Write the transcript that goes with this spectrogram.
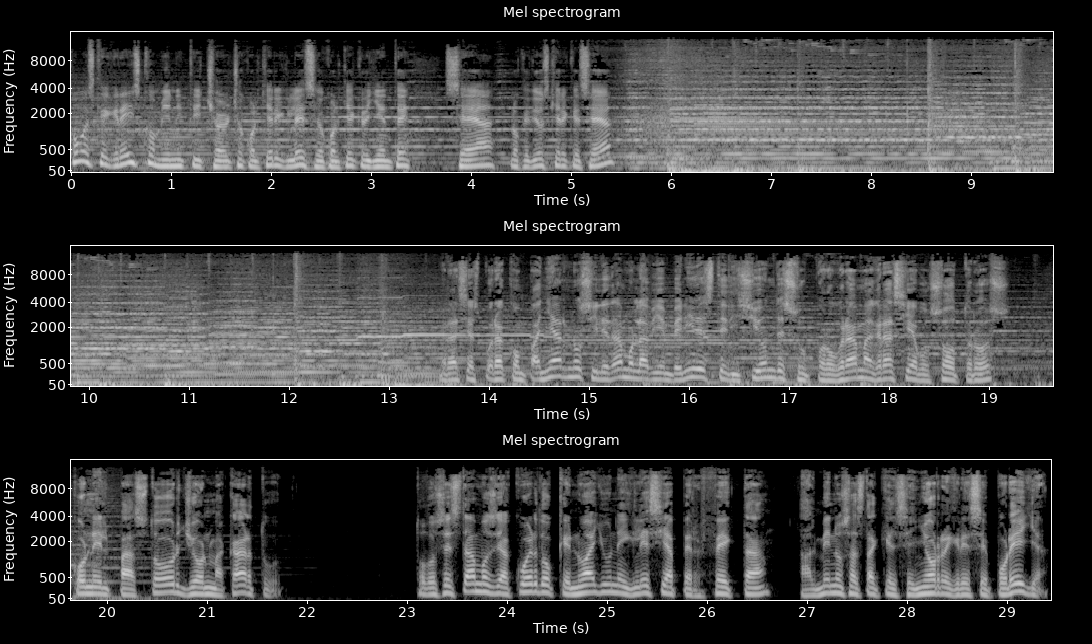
Cómo es que Grace Community Church o cualquier iglesia o cualquier creyente sea lo que Dios quiere que sea. Gracias por acompañarnos y le damos la bienvenida a esta edición de su programa Gracias a vosotros con el pastor John MacArthur. Todos estamos de acuerdo que no hay una iglesia perfecta, al menos hasta que el Señor regrese por ella.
